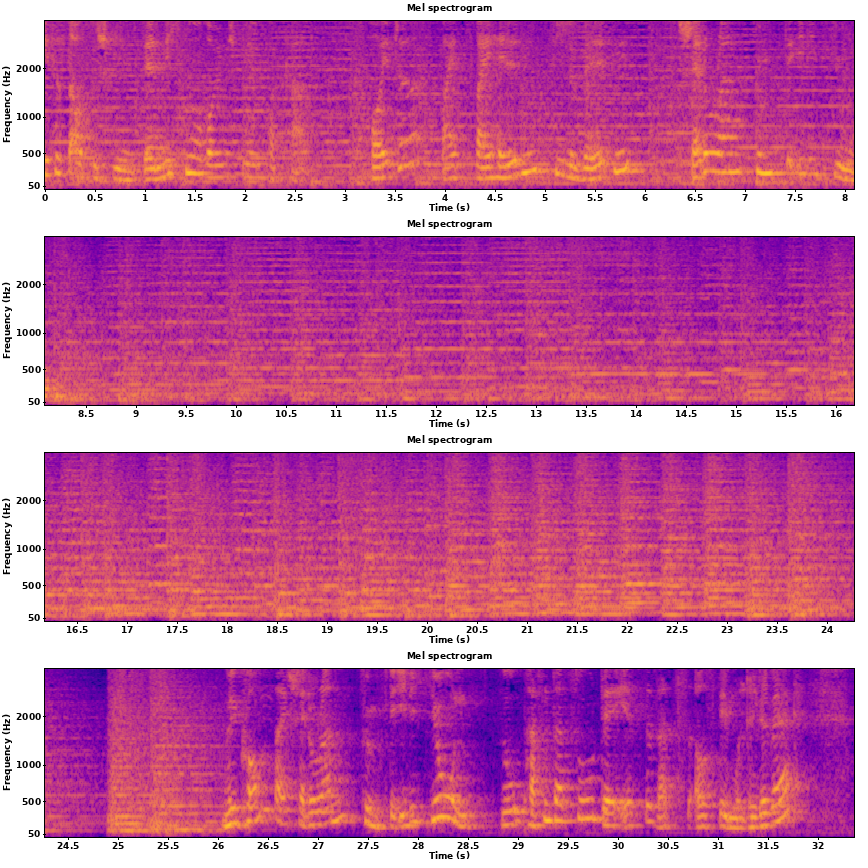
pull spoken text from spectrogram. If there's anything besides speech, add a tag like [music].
Dies ist ausgespielt, der nicht nur Rollenspielen-Podcast. Heute bei zwei Helden, viele Welten, Shadowrun 5. Edition. Willkommen bei Shadowrun 5. Edition. So passend dazu der erste Satz aus dem Regelwerk.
